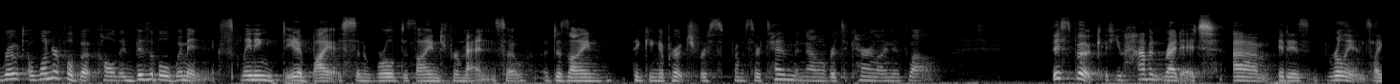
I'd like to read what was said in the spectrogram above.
wrote a wonderful book called Invisible Women Explaining Data Bias in a World Designed for Men. So, a design thinking approach for, from Sir Tim and now over to Caroline as well. This book, if you haven't read it, um, it is brilliant. I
